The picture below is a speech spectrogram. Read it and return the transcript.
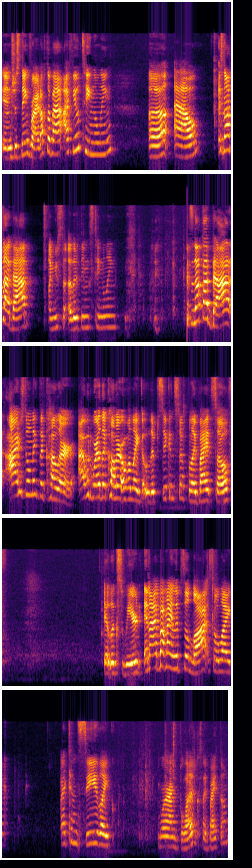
Interesting. Right off the bat, I feel tingling. Uh, ow. It's not that bad. I'm used to other things tingling. it's not that bad. I just don't like the color. I would wear the color over like lipstick and stuff, but like by itself, it looks weird. And I bought my lips a lot, so like, I can see like where I've bled because I bite them.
